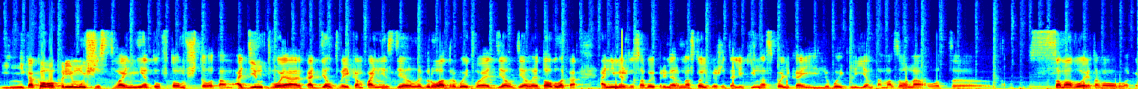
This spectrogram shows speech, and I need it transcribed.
и никакого преимущества нету в том, что там один твой отдел твоей компании сделал игру, а другой твой отдел делает облако. Они между собой примерно настолько же далеки, насколько и любой клиент Амазона от э, самого этого облака.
